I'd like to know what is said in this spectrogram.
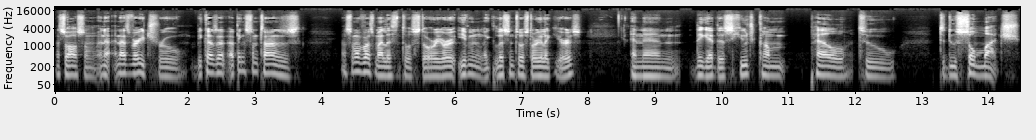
That's awesome, and and that's very true because I, I think sometimes you know, some of us might listen to a story or even like listen to a story like yours, and then they get this huge compel to to do so much,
